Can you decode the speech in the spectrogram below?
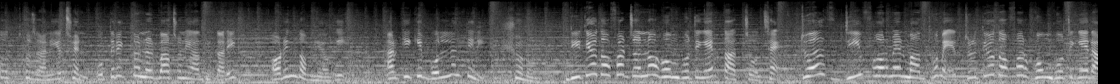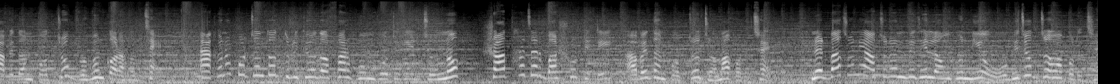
তথ্য জানিয়েছেন অতিরিক্ত নির্বাচনী আধিকারিক অরিন্দম নিয়োগী আর কি কি বললেন তিনি? শুনুন। দ্বিতীয় দফার জন্য হোম ভোটিং এর কাজ চলছে। টুয়েলভ ডি ফর্মের মাধ্যমে তৃতীয় দফার হোম ভোটিং এর আবেদনপত্র গ্রহণ করা হচ্ছে। এখনও পর্যন্ত তৃতীয় দফার হোম ভোটিং এর জন্য সাত হাজার বাষট্টিটি আবেদনপত্র জমা পড়েছে। নির্বাচনী আচরণবিধি লঙ্ঘন নিয়েও অভিযোগ জমা পড়েছে।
